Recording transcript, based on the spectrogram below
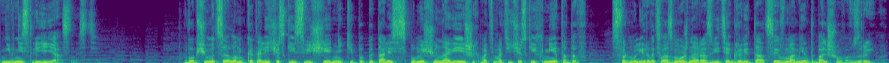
не внесли ясность. В общем и целом, католические священники попытались с помощью новейших математических методов сформулировать возможное развитие гравитации в момент Большого Взрыва.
